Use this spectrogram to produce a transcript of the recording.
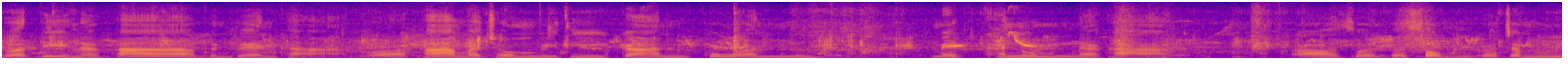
สวัสดีนะคะเพื่อนๆค่ะก็พามาชมวิธีการกวนเม็ดขนุนนะคะส่วนผสมก็จะมี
